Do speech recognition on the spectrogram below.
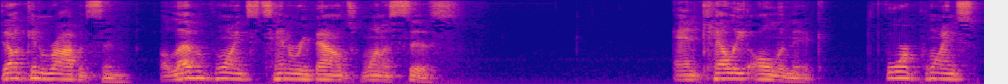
Duncan Robinson, 11 points, 10 rebounds, 1 assist. And Kelly Olynyk, 4 points,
